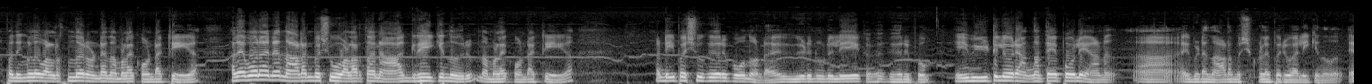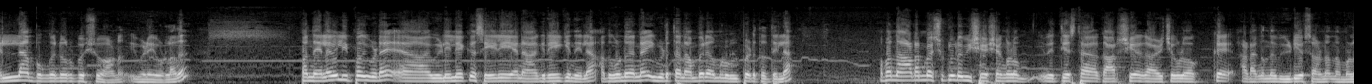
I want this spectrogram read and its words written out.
അപ്പോൾ നിങ്ങൾ വളർത്തുന്നവരുണ്ടെങ്കിൽ നമ്മളെ കോൺടാക്ട് ചെയ്യുക. അതേപോലെ തന്നെ നാടൻ പശു വളർത്താൻ ആഗ്രഹിക്കുന്നവരും നമ്മളെ കോൺടാക്ട് ചെയ്യുക. കണ്ട് ഈ പശു കയറി പോകുന്നുണ്ട്. വീടിനുള്ളിലേക്കൊക്കെ കയറിപ്പോവും. ഈ വീട്ടിലെ ഒരു അംഗത്തെ പോലെയാണ് ഇവിടെ നാടൻ പശുക്കളെ പരിപാലിക്കുന്നത്. എല്ലാം പൊങ്കന്നൂർ പശുവാണ് ഇവിടെയുള്ളത് അപ്പം നിലവിൽ ഇപ്പോൾ ഇവിടെ വെളിയിലേക്ക് സെയിൽ ചെയ്യാൻ ആഗ്രഹിക്കുന്നില്ല. അതുകൊണ്ട് തന്നെ ഇവിടുത്തെ നമ്പർ നമ്മൾ ഉൾപ്പെടുത്തത്തില്ല. അപ്പോൾ നാടൻ പശുക്കളുടെ വിശേഷങ്ങളും വ്യത്യസ്ത കാർഷിക കാഴ്ചകളും ഒക്കെ അടങ്ങുന്ന വീഡിയോസാണ് നമ്മൾ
